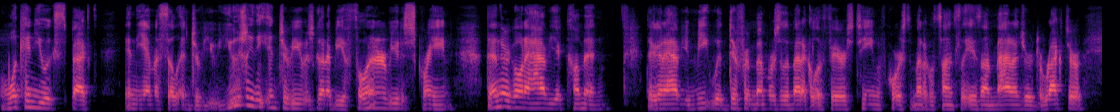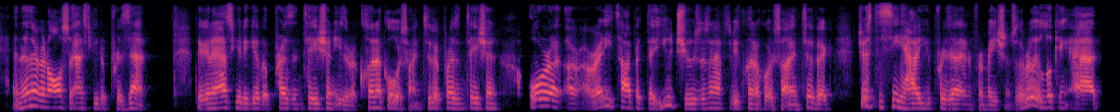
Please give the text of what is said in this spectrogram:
what can you expect in the MSL interview? Usually, the interview is going to be a phone interview to screen. Then they're going to have you come in they're going to have you meet with different members of the medical affairs team, of course, the medical science liaison manager, director, and then they're going to also ask you to present. They're going to ask you to give a presentation, either a clinical or scientific presentation, or, or any topic that you choose. Doesn't have to be clinical or scientific, just to see how you present information. So they're really looking at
